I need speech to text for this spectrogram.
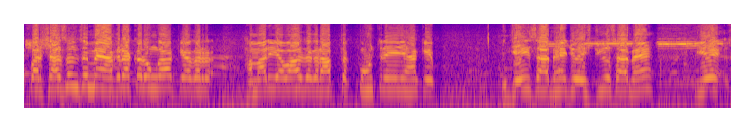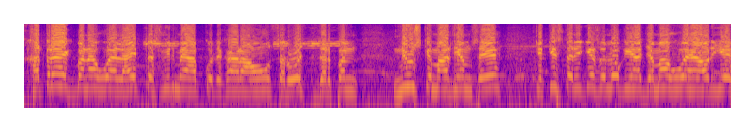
प्रशासन से मैं आग्रह करूँगा कि अगर हमारी आवाज़ अगर आप तक पहुँच रही है यहाँ के जेई साहब हैं जो एसडीओ साहब हैं ये खतरा एक बना हुआ है लाइव तस्वीर में आपको दिखा रहा हूँ सरोज दर्पण न्यूज़ के माध्यम से कि किस तरीके से लोग यहाँ जमा हुए हैं और ये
